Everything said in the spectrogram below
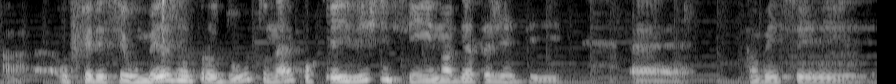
ah, oferecer o mesmo produto, né? Porque existem sim, não adianta a gente é, também ser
